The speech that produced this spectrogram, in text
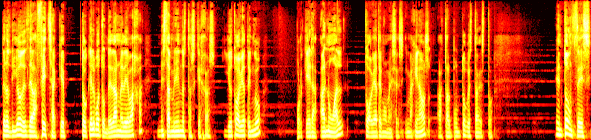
pero yo desde la fecha que toqué el botón de darme de baja, me están viniendo estas quejas. Yo todavía tengo, porque era anual, todavía tengo meses. Imaginaos hasta el punto que está esto. Entonces,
